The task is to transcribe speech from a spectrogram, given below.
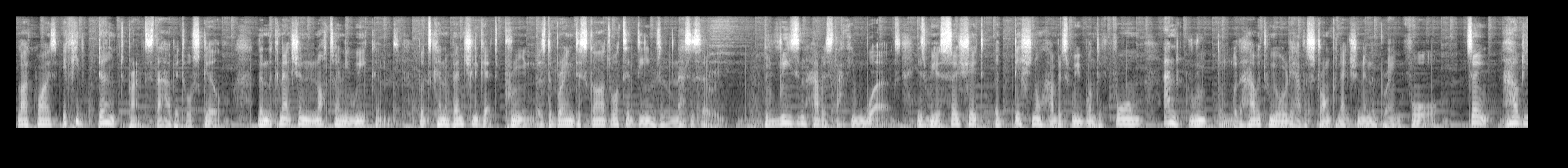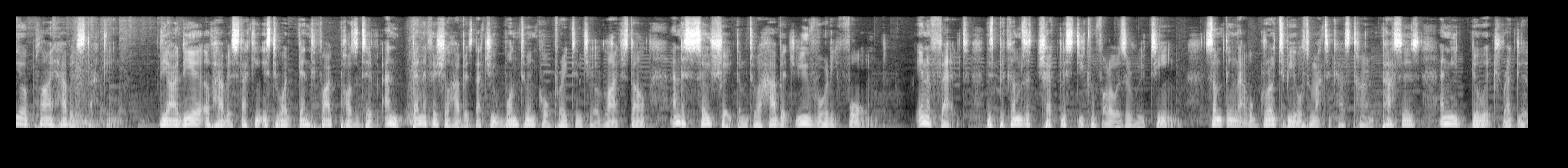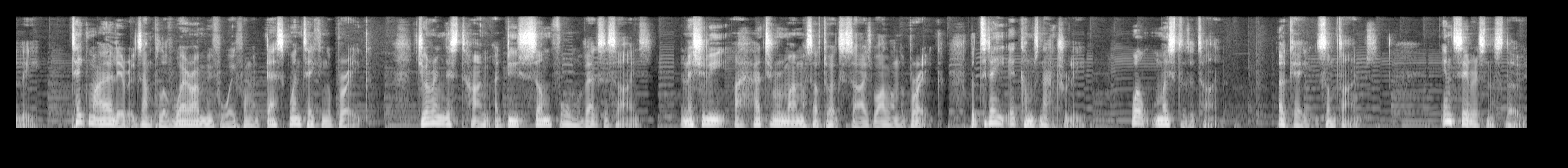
Likewise, if you don't practice the habit or skill, then the connection not only weakens, but can eventually get pruned as the brain discards what it deems unnecessary. The reason habit stacking works is we associate additional habits we want to form and group them with a habit we already have a strong connection in the brain for. So how do you apply habit stacking? The idea of habit stacking is to identify positive and beneficial habits that you want to incorporate into your lifestyle and associate them to a habit you've already formed. In effect, this becomes a checklist you can follow as a routine, something that will grow to be automatic as time passes and you do it regularly. Take my earlier example of where I move away from my desk when taking a break. During this time I do some form of exercise. Initially, I had to remind myself to exercise while on the break, but today it comes naturally. Well, most of the time. Okay, sometimes. In seriousness though,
